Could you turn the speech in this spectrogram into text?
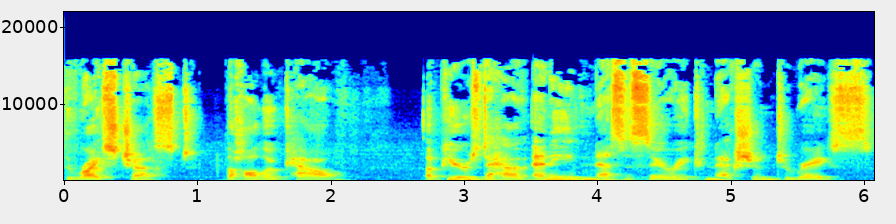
the rice chest, the hollow cow, appears to have any necessary connection to race.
